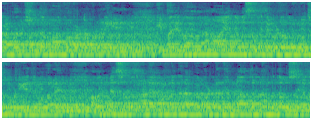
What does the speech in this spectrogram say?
ഈ പരിശുദ്ധമാക്കപ്പെട്ട പള്ളിയിൽ ഈ പരിപാവനമായ ദിവസത്തിൽ ഇവിടെ ഒരുമിച്ച് കൂടിയതുപോലെ അവന്റെ സുഖങ്ങളെ കൊണ്ട് നിറക്കപ്പെട്ട ജന്നാത്തുൽ ഫിർദൗസിലും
